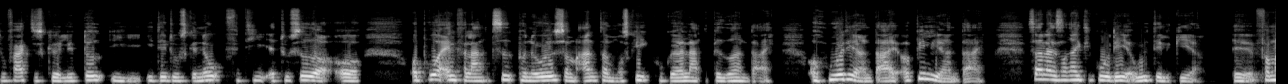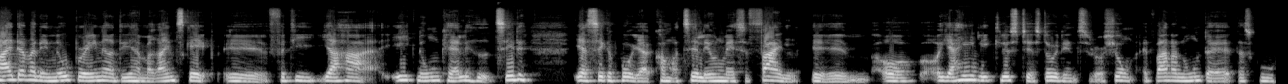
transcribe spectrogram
du faktisk kører lidt død i, i det, du skal nå, fordi at du sidder og, og bruger alt for lang tid på noget, som andre måske kunne gøre langt bedre end dig, og hurtigere end dig, og billigere end dig. Så er det altså en rigtig god idé at uddelegere. Øh, for mig der var det en no-brainer det her med regnskab, øh, fordi jeg har ikke nogen kærlighed til det. Jeg er sikker på, at jeg kommer til at lave en masse fejl, øh, og, og jeg har egentlig ikke lyst til at stå i den situation, at var der nogen, der, der skulle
